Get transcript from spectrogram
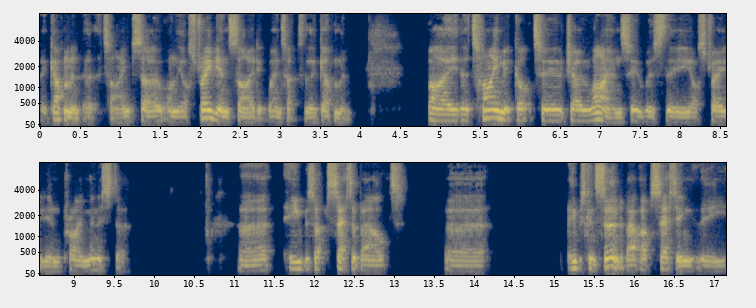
the government at the time. So on the Australian side, it went up to the government. By the time it got to Joe Lyons, who was the Australian Prime Minister, uh, he was upset about, uh, he was concerned about upsetting the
